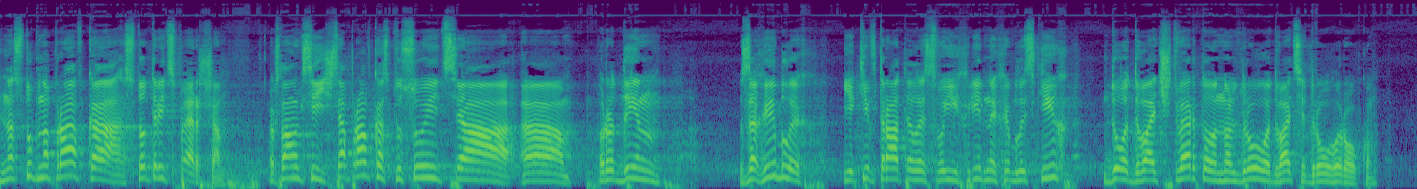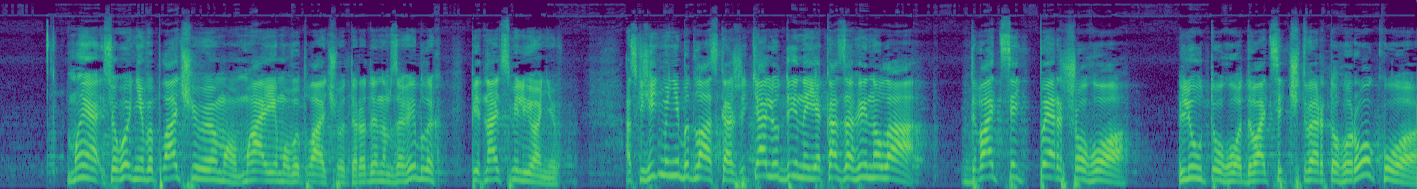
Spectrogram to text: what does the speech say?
Наступна правка 131. Руслан Олексійович, ця правка стосується е, родин загиблих, які втратили своїх рідних і близьких до 24.02.22 року. Ми сьогодні виплачуємо, маємо виплачувати родинам загиблих 15 мільйонів. А скажіть мені, будь ласка, життя людини, яка загинула 21 лютого 24 року,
